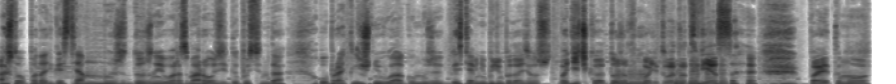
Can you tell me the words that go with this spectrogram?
а чтобы подать гостям, мы же должны его разморозить, допустим, да, убрать лишнюю влагу, мы же гостям не будем подавать, потому что водичка тоже mm-hmm. входит в этот вес, поэтому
